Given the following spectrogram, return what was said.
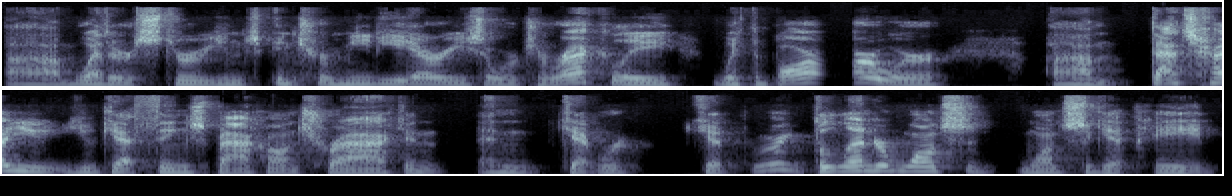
uh, whether it's through in- intermediaries or directly with the borrower, um, that's how you you get things back on track and and get re- get the lender wants to wants to get paid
